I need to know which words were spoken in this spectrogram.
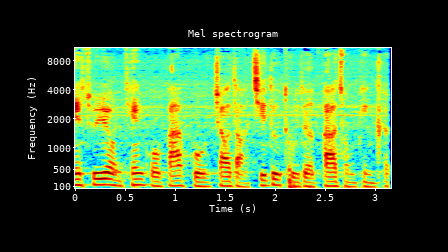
耶稣用天国八福教导基督徒的八种品格，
